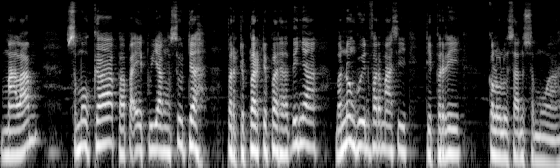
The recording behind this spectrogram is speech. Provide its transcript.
malam Semoga Bapak Ibu yang sudah berdebar-debar hatinya menunggu informasi diberi kelulusan semua.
